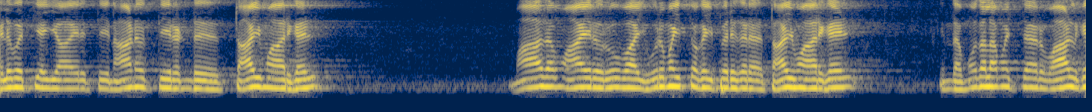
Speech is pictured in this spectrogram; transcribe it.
எழுபத்தி ஐயாயிரத்தி நானூற்றி ரெண்டு தாய்மார்கள் மாதம் ஆயிரம் ரூபாய் உரிமைத்தொகை பெறுகிற தாய்மார்கள் இந்த முதலமைச்சர் வாழ்க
